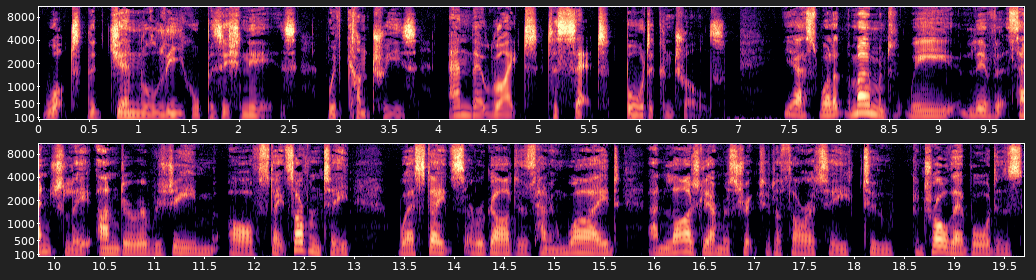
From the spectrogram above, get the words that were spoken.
what the general legal position is with countries and their right to set border controls? Yes, well, at the moment, we live essentially under a regime of state sovereignty where states are regarded as having wide and largely unrestricted authority to control their borders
